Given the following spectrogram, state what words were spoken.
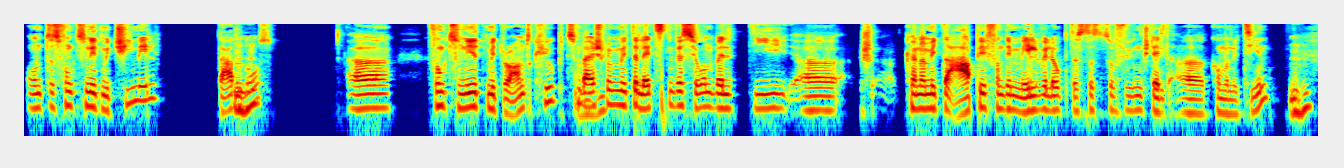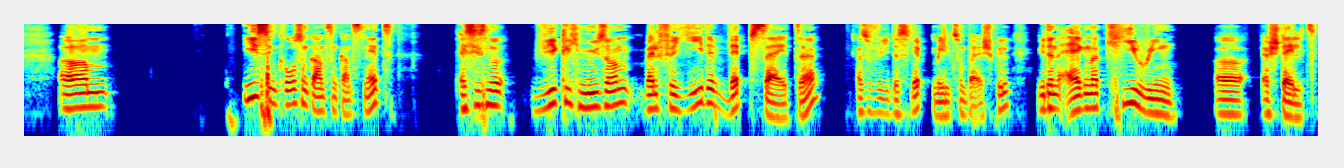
und das funktioniert mit Gmail, datenlos. Äh, funktioniert mit Roundcube zum Beispiel mit der letzten Version, weil die äh, können mit der API von dem Mailvelope, das das zur Verfügung stellt, äh, kommunizieren. Mhm. Ähm, ist im Großen und Ganzen ganz nett. Es ist nur wirklich mühsam, weil für jede Webseite, also für jedes Webmail zum Beispiel, wird ein eigener Keyring äh, erstellt.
